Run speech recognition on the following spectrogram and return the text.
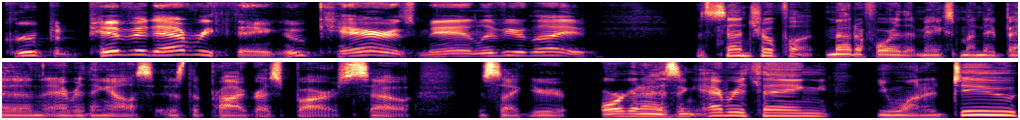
group and pivot everything. Who cares, man? Live your life. The central metaphor that makes Monday better than everything else is the progress bar. So it's like you're organizing everything you want to do,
